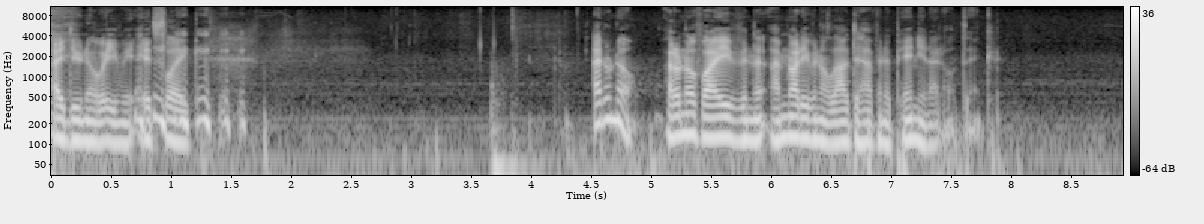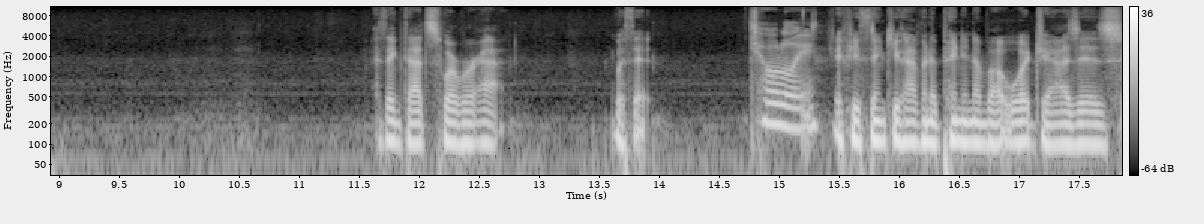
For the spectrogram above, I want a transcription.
I do know what you mean. It's like I don't know. I don't know if I even I'm not even allowed to have an opinion, I don't think. I think that's where we're at with it. Totally. If you think you have an opinion about what jazz is,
